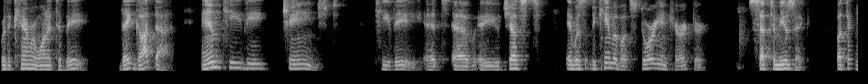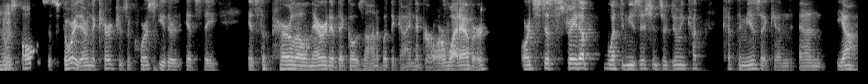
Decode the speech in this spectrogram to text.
where the camera wanted to be. They got that. MTV changed TV. It uh, you just it was it became about story and character set to music, but there mm-hmm. was always a story there, and the characters, of course, either it's the it's the parallel narrative that goes on about the guy and the girl or whatever or it's just straight up what the musicians are doing cut cut the music and and yeah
